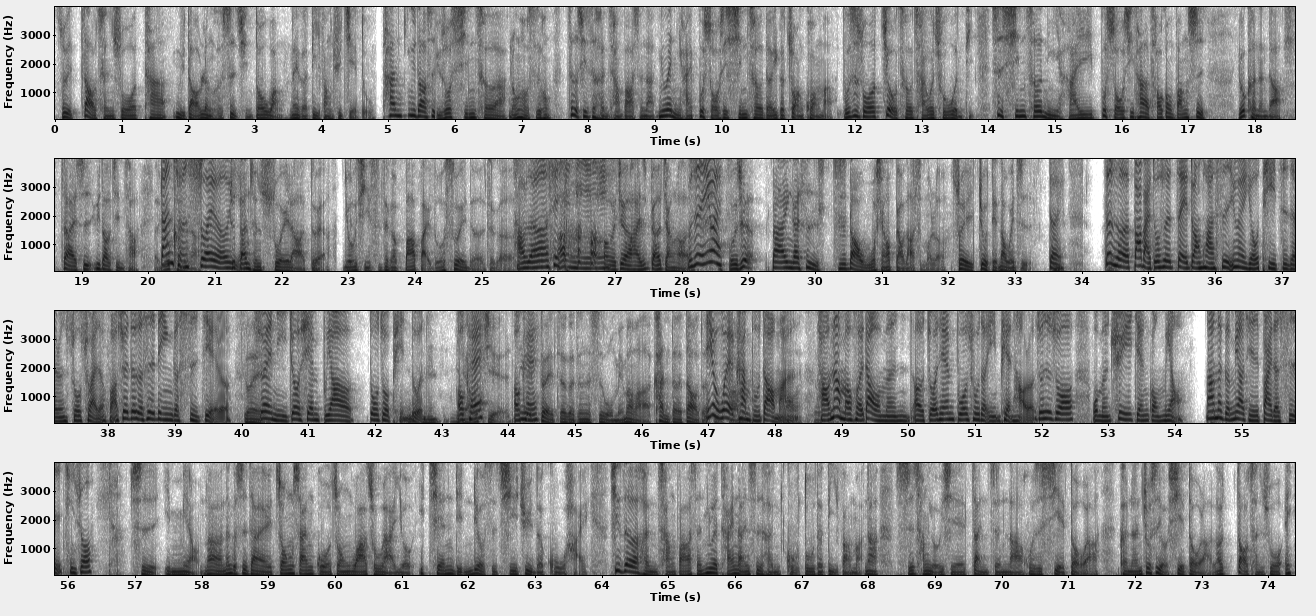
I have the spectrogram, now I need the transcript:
所以造成说他遇到任何事情都往那个地方去解读。他遇到是比如说新车啊龙头失控，这个其实很常发生啊，因为你还不熟悉新车的一个状况嘛，不是说旧车才会出问题，是新车你还不熟悉它的操控方式，有可能的啊。再来是遇到警察，单纯衰而已，就单纯衰啦，对啊，尤其是这个八百多岁的这个。好的，谢谢你。我觉得还是不要讲了，不是因为我觉得。大家应该是知道我想要表达什么了，所以就点到为止。对，嗯、这个八百多岁这一段话是因为有体质的人说出来的话，所以这个是另一个世界了。对，所以你就先不要多做评论。OK，OK，对，这个真的是我没办法看得到的，因为我也看不到嘛。好，那我们回到我们呃昨天播出的影片好了，就是说我们去一间宫庙。那那个庙其实拜的是，请说，是阴庙。那那个是在中山国中挖出来，有一千零六十七具的骨骸。其实这个很常发生，因为台南是很古都的地方嘛，那时常有一些战争啦，或是械斗啊，可能就是有械斗啦，然后造成说，哎、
